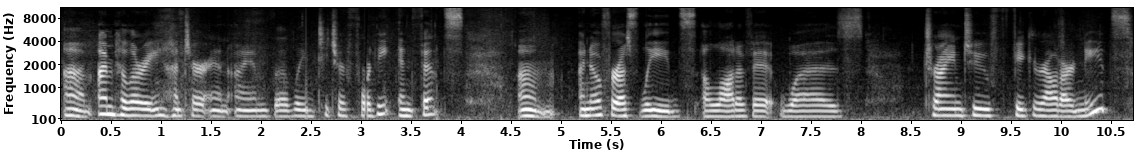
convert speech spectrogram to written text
Um, I'm Hillary Hunter, and I am the lead teacher for the infants. Um, I know for us leads, a lot of it was trying to figure out our needs.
